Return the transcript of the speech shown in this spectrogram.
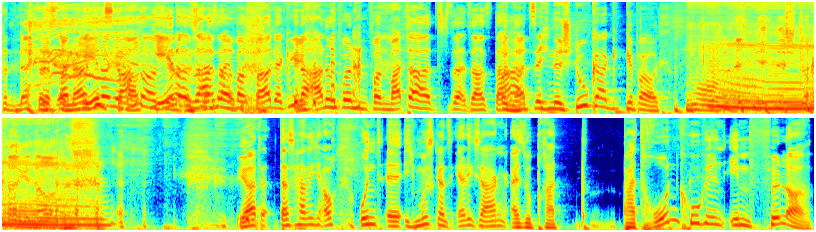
Das, das, Das hat jeder Standard, gemacht. ja, Jeder saß Standard. einfach da, der keine Ahnung von, von Mathe hat, sa- saß da. und hat sich eine Stuka ge- gebaut. Stucker, genau. Ja, da- das habe ich auch. Und äh, ich muss ganz ehrlich sagen, also Pra Patronenkugeln im Füller,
